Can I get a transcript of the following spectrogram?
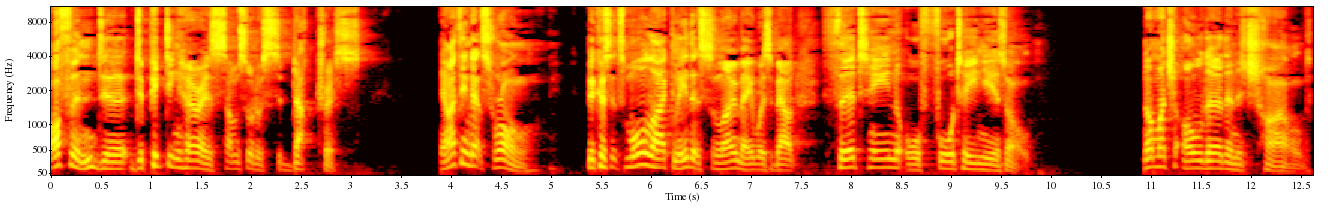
often de- depicting her as some sort of seductress. Now, I think that's wrong because it's more likely that Salome was about 13 or 14 years old, not much older than a child.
